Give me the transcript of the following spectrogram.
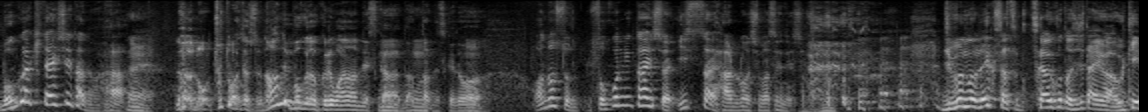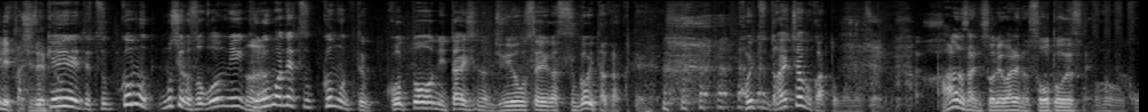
僕が期待してたのは、えあのちょっと待ってください。なんで僕の車なんですか、うん。だったんですけど、うん。あの人そこに対しては一切反論しませんでしたね自分のレクサス使うこと自体は受け入れた自然受け入れて突っ込むむしろそこに車で突っ込むってことに対しての重要性がすごい高くて。こいつ大丈夫かと思いましたよ、原田さんにそれ言われるの相当ですね。うん、ここ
